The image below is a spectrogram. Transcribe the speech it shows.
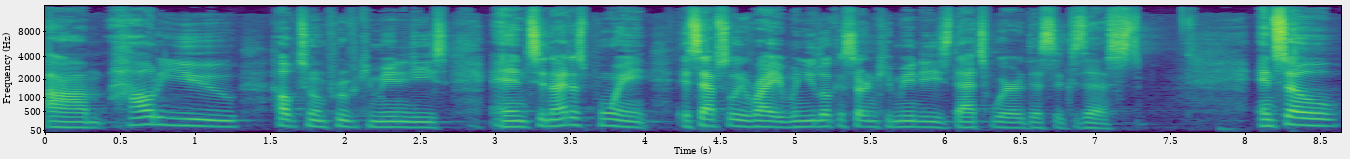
Um, how do you help to improve communities? And to Nida's point, it's absolutely right. When you look at certain communities, that's where this exists. And so,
